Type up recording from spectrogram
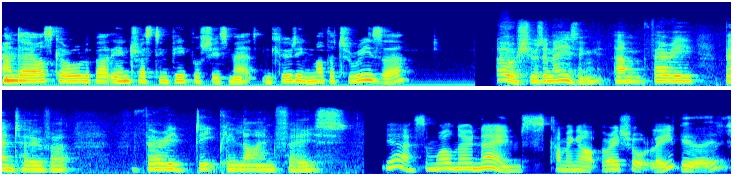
And I ask her all about the interesting people she's met, including Mother Teresa. Oh, she was amazing. Um, very bent over, very deeply lined face. Yeah, some well known names coming up very shortly. Good.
